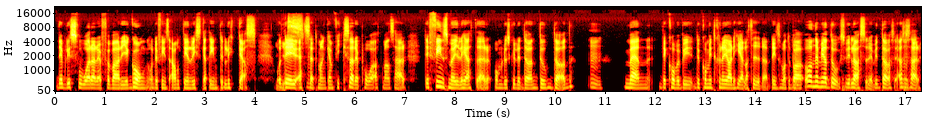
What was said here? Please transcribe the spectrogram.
det blir svårare för varje gång och det finns alltid en risk att det inte lyckas. Och det är ju Yes. ett sätt man kan fixa det på, att man så här, det finns möjligheter om du skulle dö en dum död. Mm. Men det kommer bli, du kommer inte kunna göra det hela tiden. Det är inte som att du bara, åh nej men jag dog så vi löser det, vi dör. Så, alltså så här,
